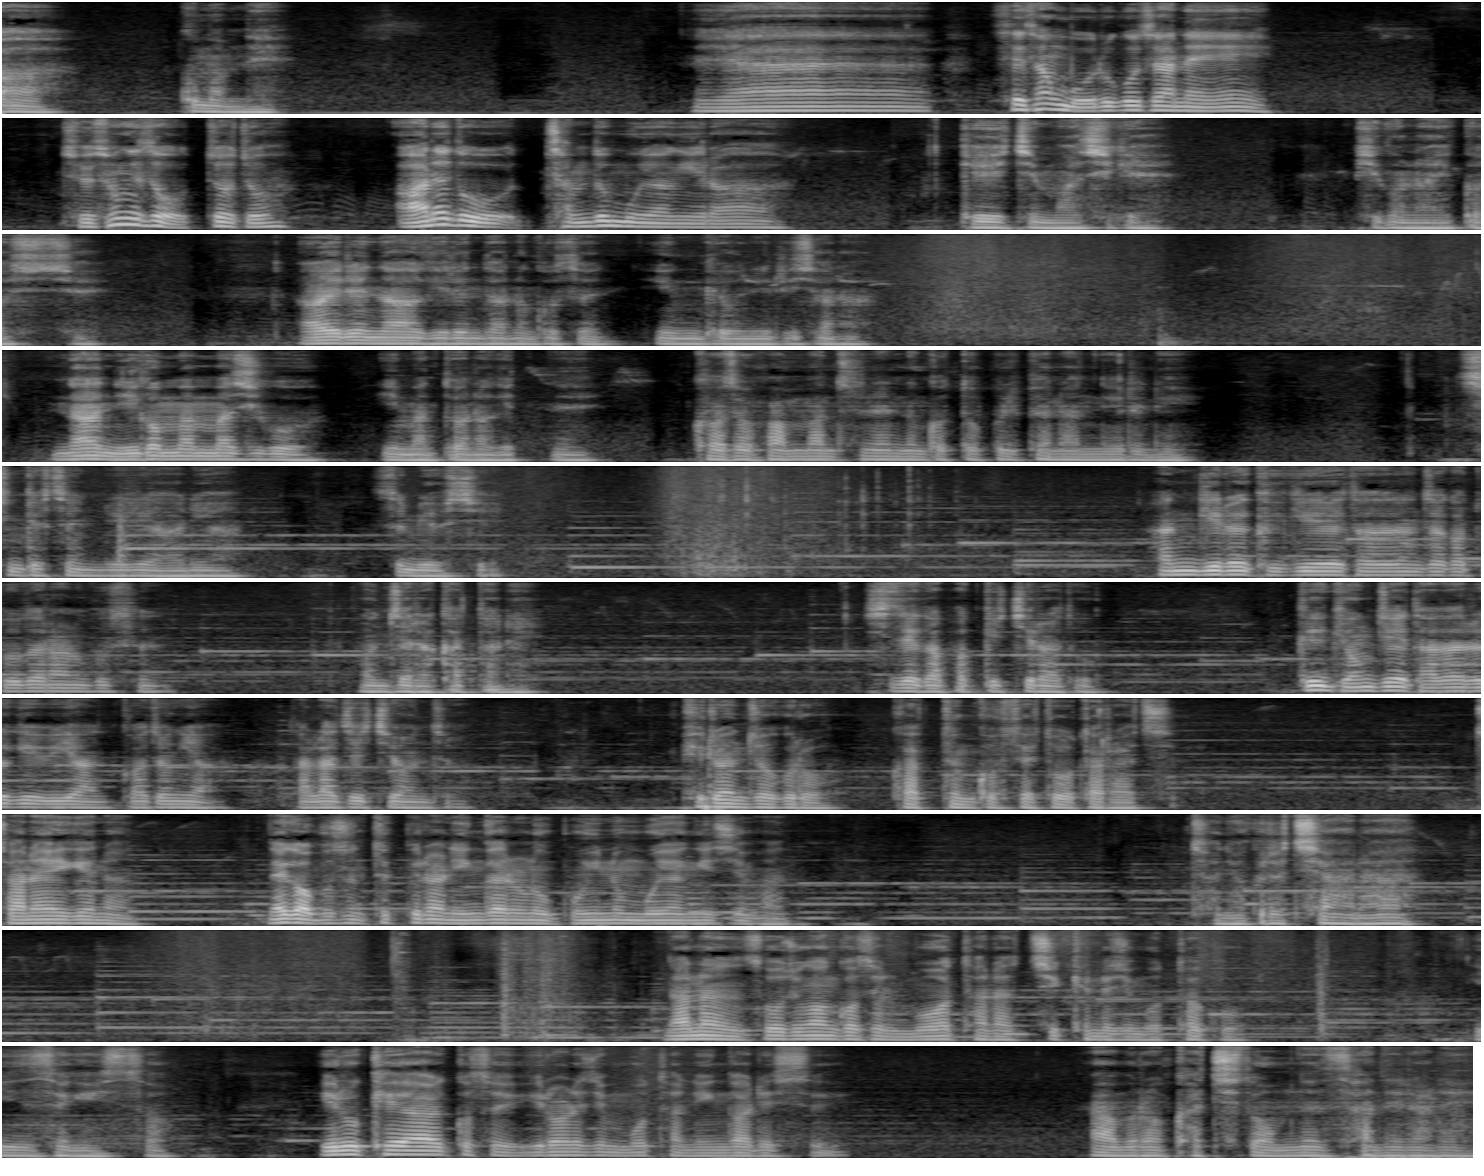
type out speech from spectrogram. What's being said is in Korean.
아, 고맙네. 야, 세상 모르고 자네. 죄송해서 어쩌죠? 아내도 잠든 모양이라. 개의치 마시게. 피곤할 것이지. 아이를 낳아 기른다는 것은 힘겨운 일이잖아. 난 이것만 마시고 이만 떠나겠네. 거저 밥만 지내는 것도 불편한 일이니 신경 쓴 일이 아니야, 스미오 씨. 한 길에 그 길에 다다른 자가 도달하는 곳은 언제나 같다네. 시대가 바뀔지라도 그 경지에 다다르기 위한 과정이야 달라질지언정 필연적으로 같은 곳에 도달하지. 자네에게는 내가 무슨 특별한 인간으로 보이는 모양이지만 전혀 그렇지 않아. 나는 소중한 것을 무엇 하나 지켜내지 못하고 인생에 있어 이룩해야 할 것을 이뤄내지 못한 인간일세 아무런 가치도 없는 사내라네.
